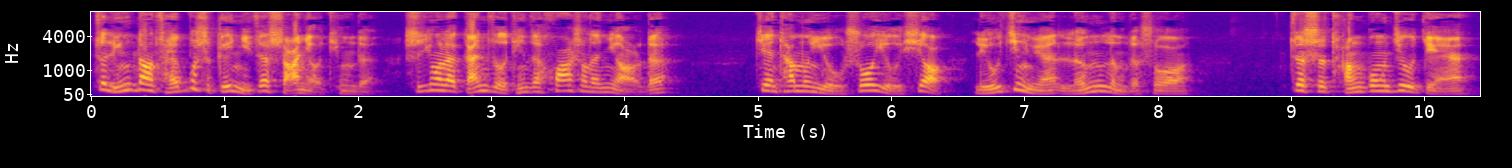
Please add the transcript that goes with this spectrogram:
这铃铛才不是给你这傻鸟听的。”是用来赶走停在花上的鸟的。见他们有说有笑，刘敬元冷冷地说：“这是唐宫旧典，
